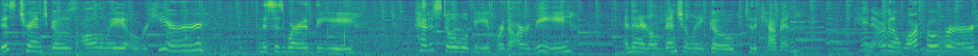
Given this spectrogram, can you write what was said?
This trench goes all the way over here, and this is where the pedestal will be for the RV, and then it'll eventually go to the cabin. Okay, now we're gonna walk over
